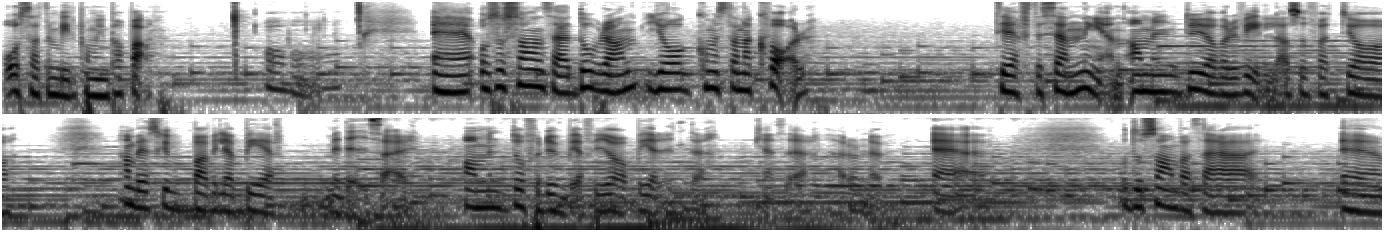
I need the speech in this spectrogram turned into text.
och satt en bild på min pappa. Oh. Eh, och så sa han så här, Doran, jag kommer stanna kvar till efter sändningen. Ja, men du gör vad du vill. Alltså för att jag... Han bara, jag skulle bara vilja be med dig så här. Ja, men då får du be, för jag ber inte, kan jag säga här och nu. Eh, och då sa han bara så här, eh,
